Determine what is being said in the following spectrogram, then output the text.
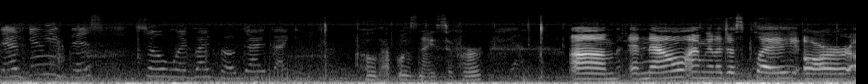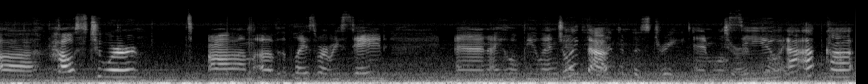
Sam gave me this, so when my phone dies, I can. Oh, that was nice of her. Um, and now I'm gonna just play our uh, house tour um, of the place where we stayed, and I hope you enjoyed that. End of the street. And we'll see you at Epcot.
